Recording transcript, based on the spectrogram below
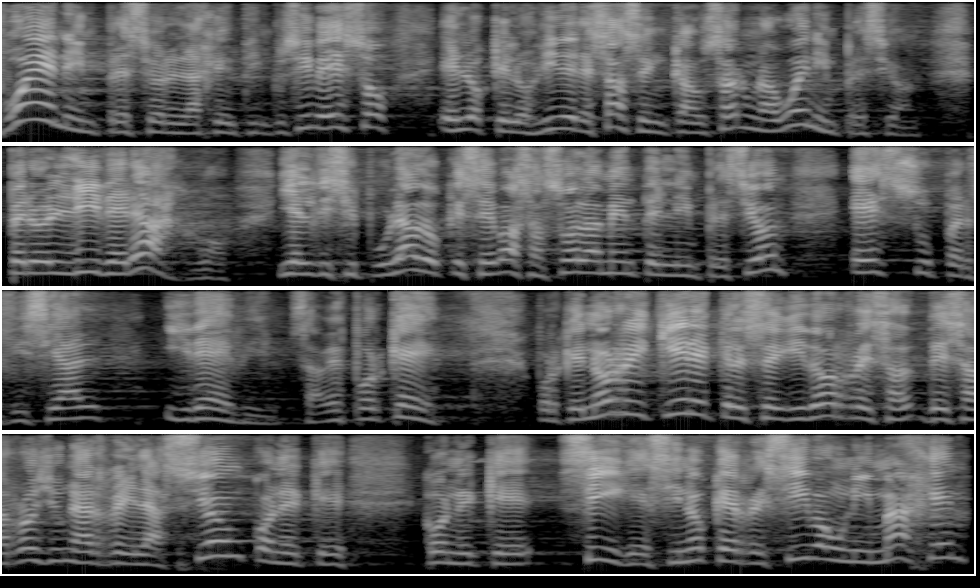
buena impresión en la gente. Inclusive eso es lo que los líderes hacen, causar una buena impresión. Pero el liderazgo y el discipulado que se basa solamente en la impresión es superficial y débil. ¿Sabes por qué? Porque no requiere que el seguidor desarrolle una relación con el, que, con el que sigue, sino que reciba una imagen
